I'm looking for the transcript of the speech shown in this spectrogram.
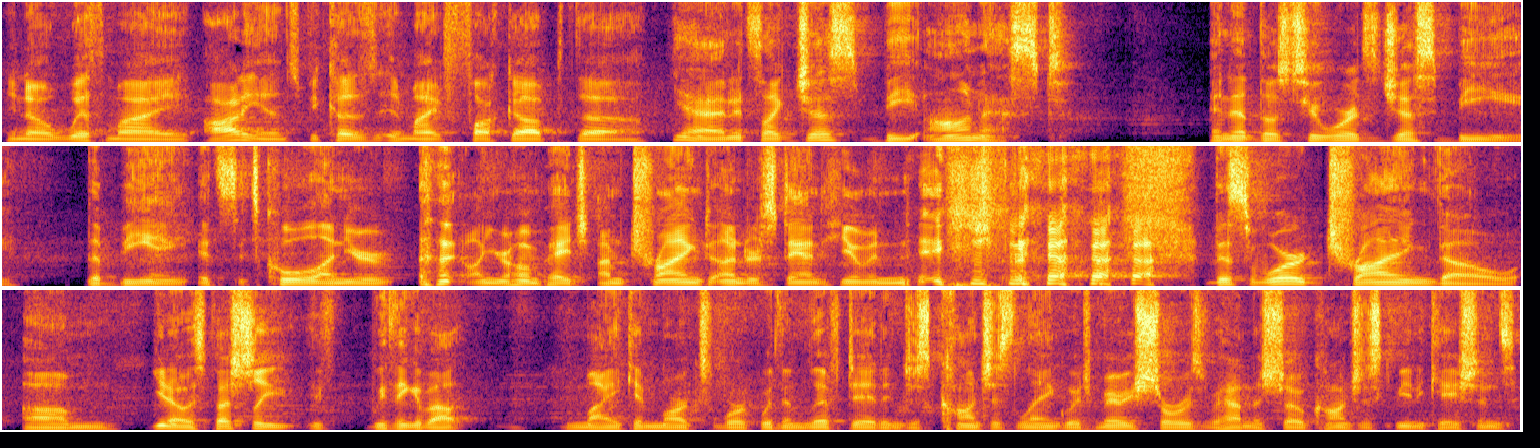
you know, with my audience because it might fuck up the Yeah, and it's like just be honest. And that those two words, just be the being. It's it's cool on your on your homepage. I'm trying to understand human nature. this word trying though, um, you know, especially if we think about Mike and Mark's work within Lifted and just conscious language. Mary Shores we had on the show, conscious communications.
